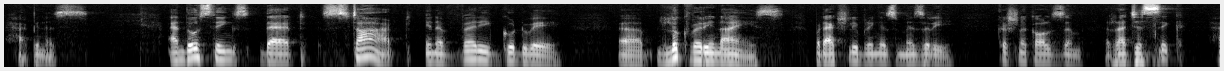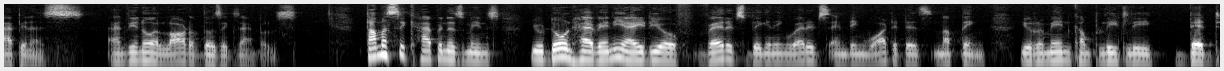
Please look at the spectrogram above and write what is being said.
happiness. And those things that start in a very good way uh, look very nice, but actually bring us misery. Krishna calls them rajasic happiness. And we know a lot of those examples. Tamasic happiness means you don't have any idea of where it's beginning, where it's ending, what it is, nothing. You remain completely dead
